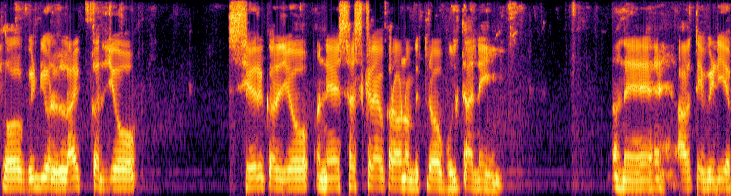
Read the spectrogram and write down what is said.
તો વીડિયો લાઈક કરજો, શેર કરજો અને સબસ્ક્રાઈબ કરવાનો મિત્રો ભૂલતા નહીં. અને આવતી વીડિયો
